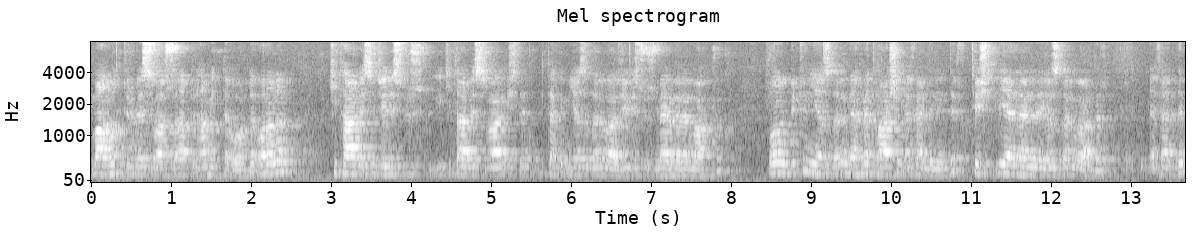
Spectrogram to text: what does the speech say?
Mahmut Türbesi var. Sultan Abdülhamid de orada. Oranın kitabesi, Celisüs kitabesi var. İşte bir takım yazıları var. Celisüs mermere mahkuk. Onun bütün yazıları Mehmet Haşim Efendi'nindir. Çeşitli yerlerde de yazıları vardır. Efendim,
